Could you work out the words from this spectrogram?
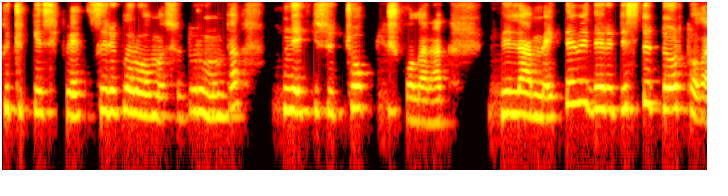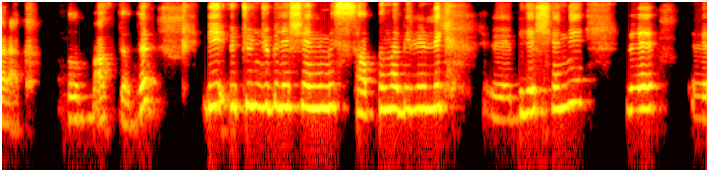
küçük kesik ve sıyrıklar olması durumunda bunun etkisi çok düşük olarak belirlenmekte ve derecesi de 4 olarak alınmaktadır. Bir üçüncü bileşenimiz saptanabilirlik e, bileşeni ve e,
